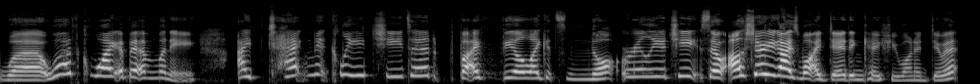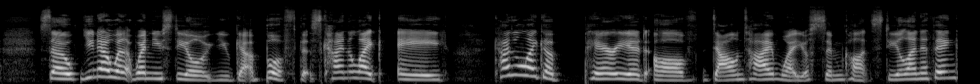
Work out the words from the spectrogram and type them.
were worth quite a bit of money. I technically cheated, but I feel like it's not really a cheat. So I'll show you guys what I did in case you want to do it. So, you know when when you steal, you get a buff that's kind of like a kind of like a period of downtime where your sim can't steal anything.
